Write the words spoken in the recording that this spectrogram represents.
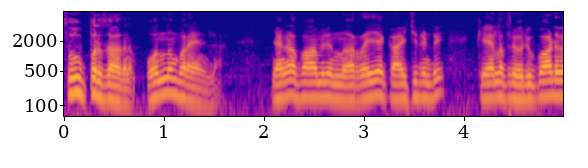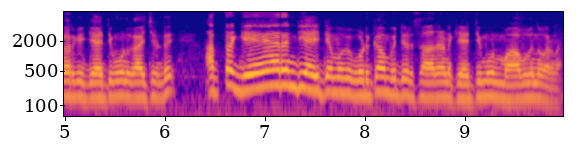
സൂപ്പർ സാധനം. ഒന്നും പറയാനില്ല. ഞങ്ങളുടെ ഫാമിൽ നിറയെ കായ്ച്ചിട്ടുണ്ട്. കേരളത്തിൽ ഒരുപാട് പേർക്ക് കയറ്റിമൂൺ കായ്ച്ചിട്ടുണ്ട്. അത്ര ഗ്യാരണ്ടി ആയിട്ട് നമുക്ക് കൊടുക്കാൻ പറ്റിയ ഒരു സാധനമാണ് കയറ്റിമൂൺ മാവ് എന്ന് പറഞ്ഞാൽ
